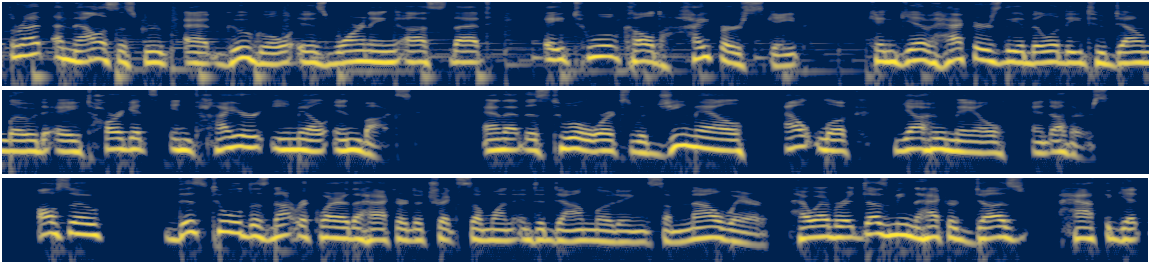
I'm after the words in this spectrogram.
threat analysis group at Google is warning us that a tool called Hyperscrape can give hackers the ability to download a target's entire email inbox, and that this tool works with Gmail, Outlook, Yahoo Mail, and others. Also, this tool does not require the hacker to trick someone into downloading some malware. However, it does mean the hacker does have to get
